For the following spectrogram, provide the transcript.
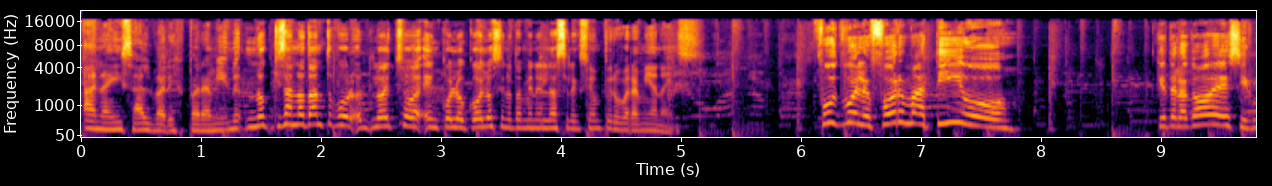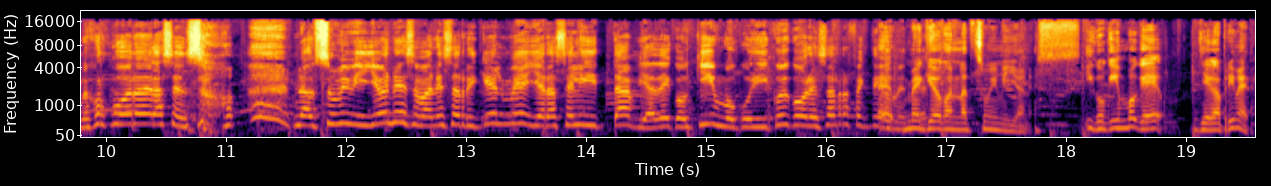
Anaís Álvarez para mí. No, quizás no tanto por lo hecho en Colo Colo, sino también en la selección, pero para mí Anaís. Fútbol formativo. Que te lo acabo de decir. Mejor jugadora del ascenso. Natsumi Millones, Vanessa Riquelme y Araceli Tapia de Coquimbo, Curicó y Cobresal Eh, respectivamente. me quedo con Natsumi Millones. Y Coquimbo que llega primero.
